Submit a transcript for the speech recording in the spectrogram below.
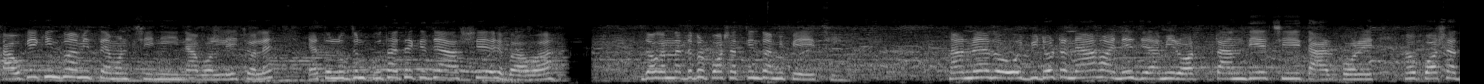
কাউকে কিন্তু আমি তেমন চিনি না বললেই চলে। এত লোকজন কোথায় থেকে যে আসে, বাবা। জগন্নাথ দেবের প্রসাদ কিন্তু আমি পেয়েছি। না ওই ভিডিওটা নেওয়া হয়নি যে আমি রড টান দিয়েছি, তারপরে প্রসাদ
